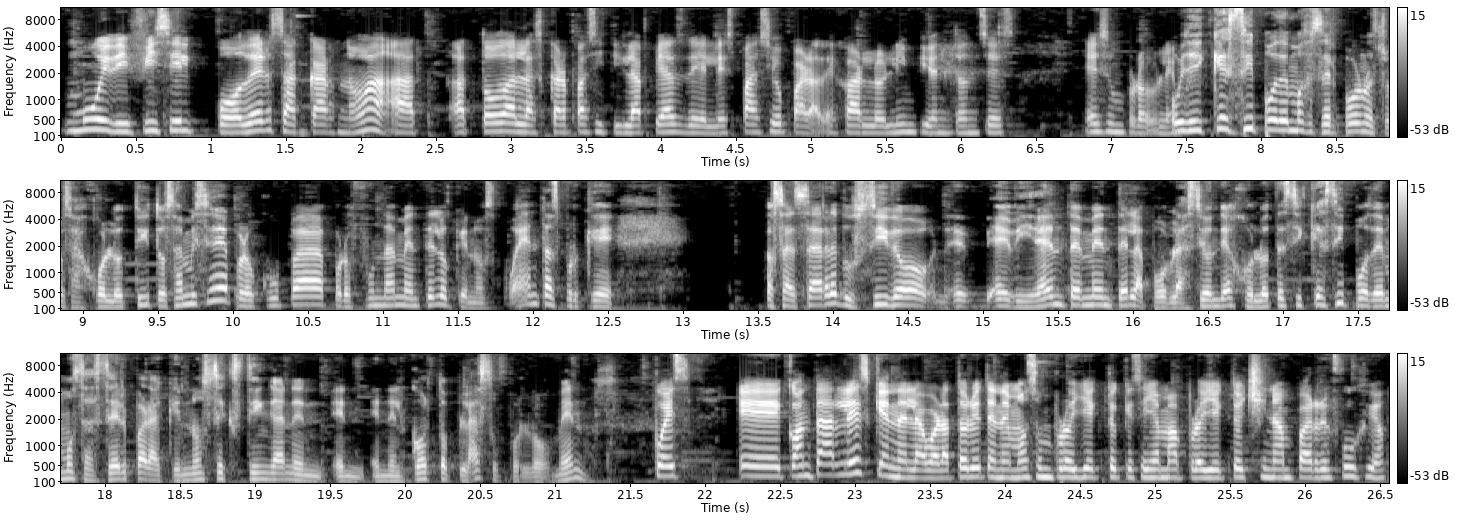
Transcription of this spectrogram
muy difícil poder sacar ¿no? a, a todas las carpas y tilapias del espacio para dejarlo limpio. Entonces, es un problema. Oye, ¿y qué sí podemos hacer por nuestros ajolotitos? A mí sí me preocupa profundamente lo que nos cuentas, porque, o sea, se ha reducido eh, evidentemente la población de ajolotes y qué sí podemos hacer para que no se extingan en, en- en el corto plazo, por lo menos. Pues eh, contarles que en el laboratorio tenemos un proyecto que se llama Proyecto Chinampa Refugio.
